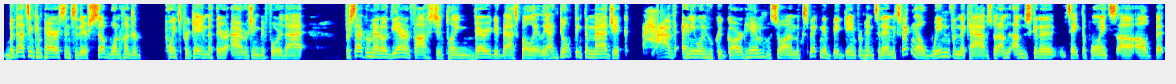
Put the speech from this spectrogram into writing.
but that's in comparison to their sub 100 points per game that they were averaging before that for Sacramento, De'Aaron Fox is just playing very good basketball lately. I don't think the Magic have anyone who could guard him, so I'm expecting a big game from him today. I'm expecting a win from the Cavs, but I'm I'm just gonna take the points. Uh, I'll bet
